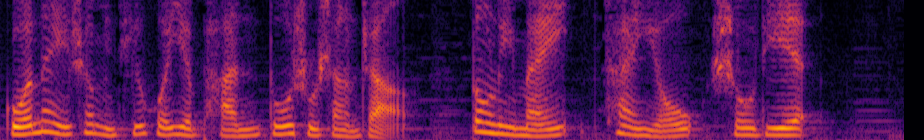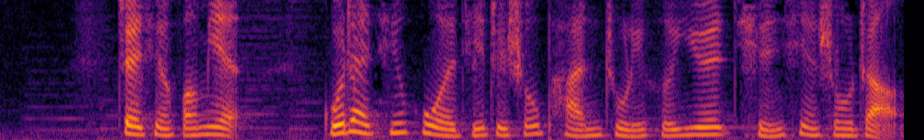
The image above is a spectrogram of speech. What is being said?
国内商品期货夜盘多数上涨，动力煤、菜油收跌。债券方面，国债期货截止收盘，主力合约全线收涨，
